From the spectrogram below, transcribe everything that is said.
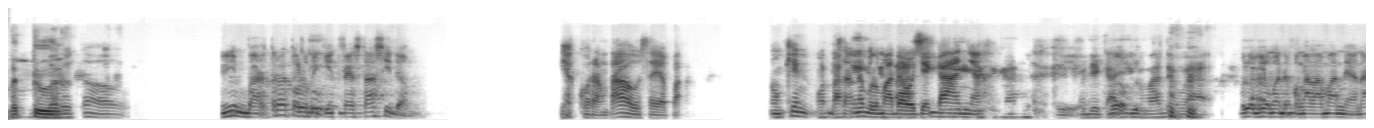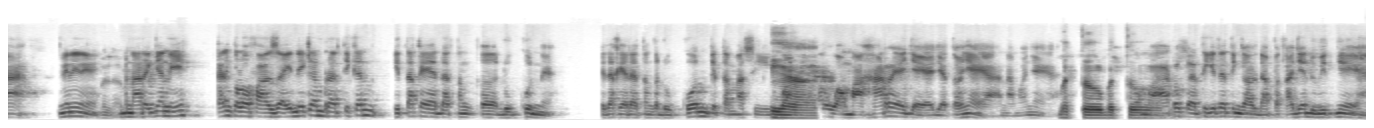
Betul. Baru tahu. Ini barter atau lebih investasi, Dam? Ya kurang tahu saya, Pak. Mungkin di sana belum ada OJK-nya. OJK belum, belum ada, Pak. belum belum ada pengalamannya. Nah, ini nih, belum. menariknya nih, kan kalau faza ini kan berarti kan kita kayak datang ke dukun ya kita kayak datang ke dukun kita ngasih yeah. uang, uang mahar aja ya jatuhnya ya namanya ya betul betul uang mahar terus nanti kita tinggal dapat aja duitnya ya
